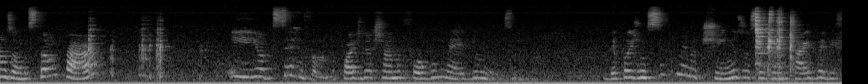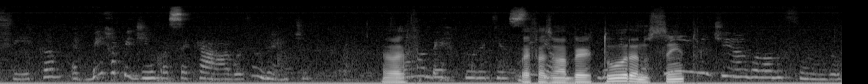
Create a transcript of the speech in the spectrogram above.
nós vamos tampar e ir observando. Pode deixar no fogo médio mesmo. Depois de uns 5 minutinhos, você vem cá e verifica. É bem rapidinho para secar a água, viu, gente? Aqui assim. vai fazer uma abertura no centro. pouquinho de água lá no fundo.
